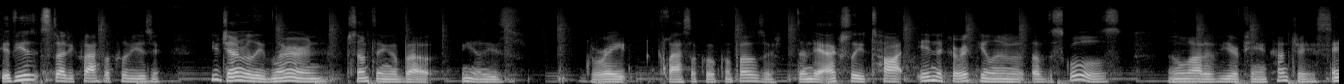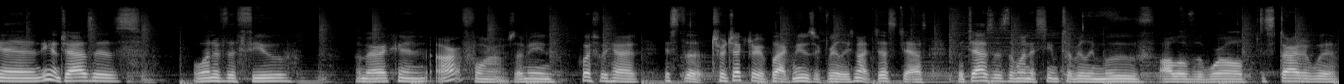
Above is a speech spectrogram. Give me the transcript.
If you study classical music, you generally learn something about, you know, these great classical composers. Then they're actually taught in the curriculum of the schools in a lot of European countries. And, you know, jazz is one of the few American art forms. I mean, of course we had, it's the trajectory of black music really, it's not just jazz, but jazz is the one that seemed to really move all over the world. It started with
